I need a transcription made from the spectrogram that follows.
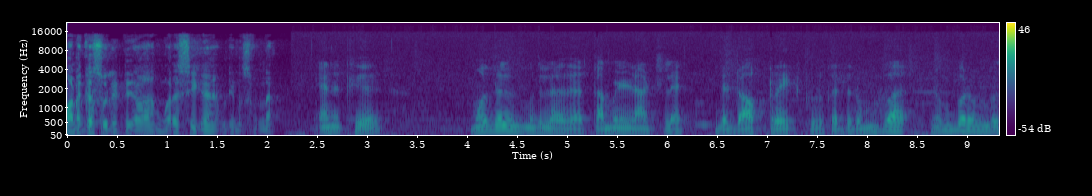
வணக்கம் சொல்லிட்டு நான் உங்கள் ரசிகன் அப்படின்னு சொன்னேன். எனக்கு முதல் முதலாக தமிழ்நாட்டில் இந்த டாக்டரேட் கொடுக்கறது ரொம்ப ரொம்ப ரொம்ப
